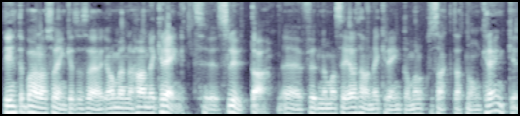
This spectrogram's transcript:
det är inte bara så enkelt att säga ja men han är kränkt, eh, sluta. Eh, för när man säger att han är kränkt har man också sagt att någon kränker.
